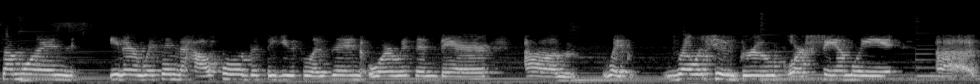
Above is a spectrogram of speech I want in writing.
someone either within the household that the youth lives in or within their um, like relative group or family uh,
